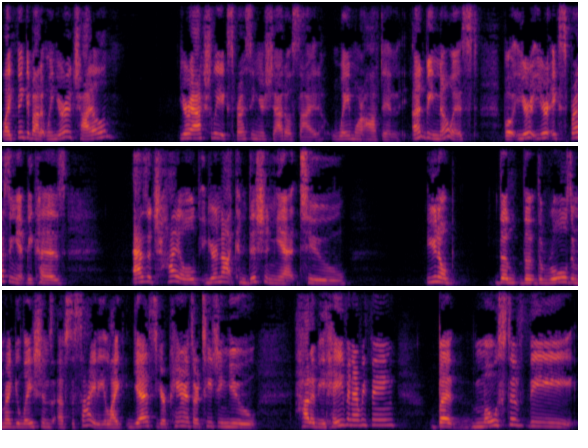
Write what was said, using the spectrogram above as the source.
Like, think about it. When you're a child, you're actually expressing your shadow side way more often, unbeknownst, but you're you're expressing it because as a child, you're not conditioned yet to, you know, the, the the rules and regulations of society like yes your parents are teaching you how to behave and everything but most of the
